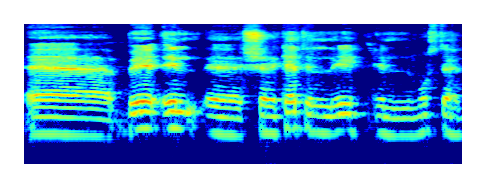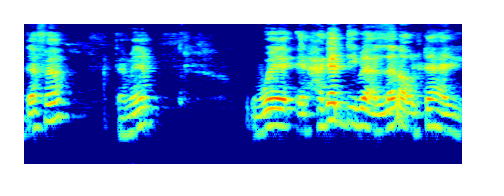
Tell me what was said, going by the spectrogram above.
آه، بالشركات الايه المستهدفة تمام؟ والحاجات دي بقى اللي أنا قلتها دي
